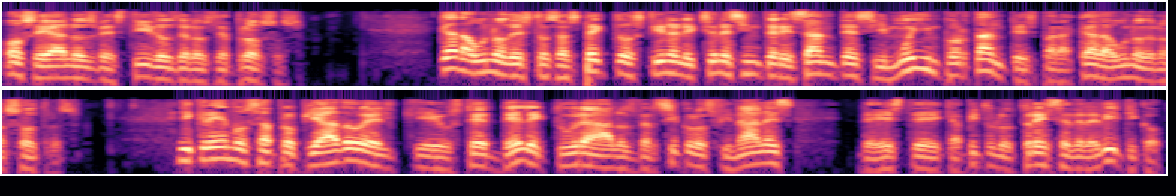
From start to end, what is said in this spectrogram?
o sea, los vestidos de los leprosos. Cada uno de estos aspectos tiene lecciones interesantes y muy importantes para cada uno de nosotros y creemos apropiado el que usted dé lectura a los versículos finales de este capítulo 13 de Levítico.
